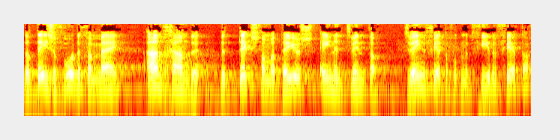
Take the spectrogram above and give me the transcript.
dat deze woorden van mij aangaande de tekst van Matthäus 21, 42 tot met 44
